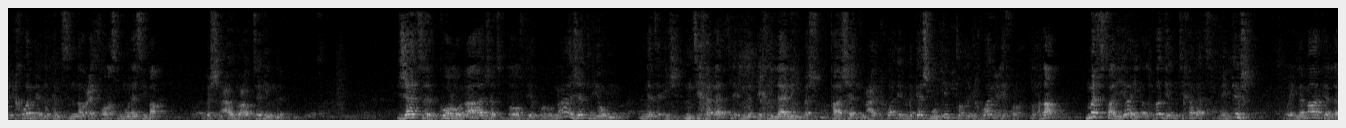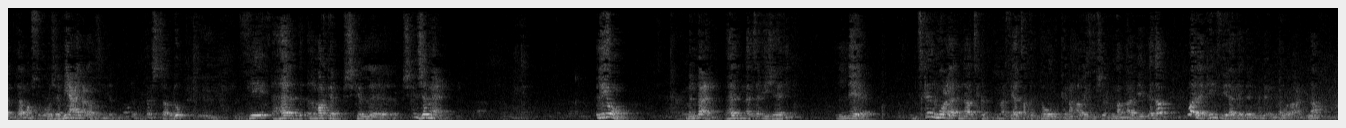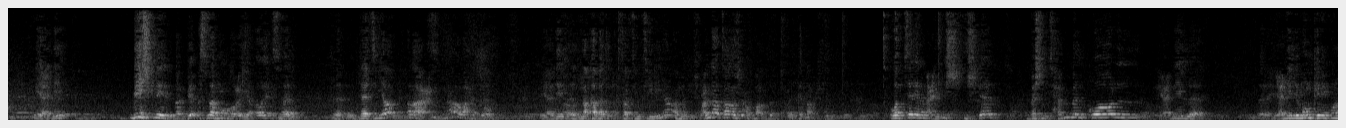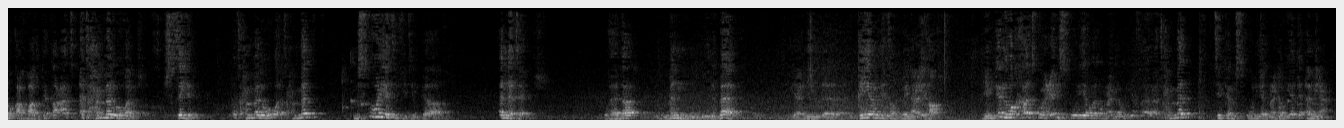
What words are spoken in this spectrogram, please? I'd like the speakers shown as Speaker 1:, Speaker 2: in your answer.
Speaker 1: الإخوان بان كنتسناو عيد الفرص المناسبة باش نعاودوا عاوتاني جات كورونا جات الظروف ديال كورونا جات اليوم نتائج الانتخابات لأن اللي خلاني باش نبقى شاد مع الإخوان لأن ما كانش ممكن تطلق الإخوان يعني في اللحظه مفصليه هي اللحظه ديال الانتخابات ما يمكنش. وإنما كان لابد ما نصبروا جميعا على باش نشتغلوا في هذا المركب بشكل بشكل جماعي. اليوم من بعد هذه النتائج هذه اللي نتكلموا على أنها تقدم فيها تقدم كاين حريص مش المقابل كذا ولكن فيها كذلك راه عندنا يعني بشكل بأسباب موضوعية أو اسباب ذاتية راه عندنا واحد يعني النقابات الأكثر تمثيلية راه ما كاينش وعندها تراجع في بعض القطاع وبالتالي أنا ما عنديش إشكال باش نتحمل كل يعني يعني اللي ممكن يكون وقع في بعض القطاعات أتحمله أنا شخصيا أتحمله واتحمل مسؤوليتي في تلك النتائج. وهذا من الباب يعني القيم اللي تربينا عليها يمكن واخا تكون غير مسؤولية ولو معنوية فأنا أتحمل تلك المسؤولية المعنوية كامين عام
